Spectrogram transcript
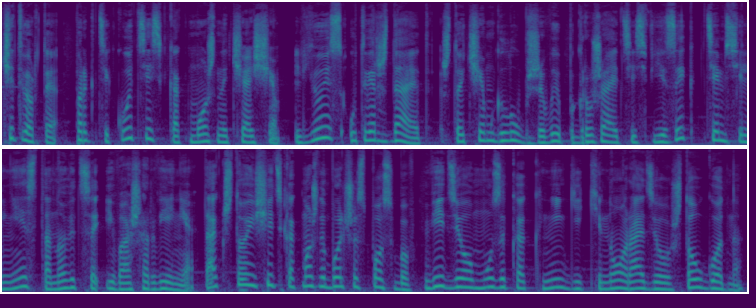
Четвертое. Практикуйтесь как можно чаще. Льюис утверждает, что чем глубже вы погружаетесь в язык, тем сильнее становится и ваше рвение. Так что ищите как можно больше способов. Видео, музыка, книги, кино, радио, что угодно.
